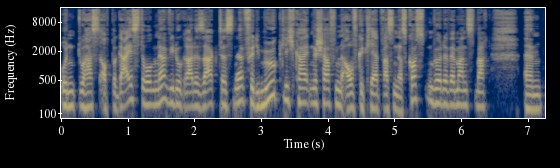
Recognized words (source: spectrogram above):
und du hast auch Begeisterung, ne, wie du gerade sagtest, ne, für die Möglichkeiten geschaffen, aufgeklärt, was denn das kosten würde, wenn man es macht. Ähm,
